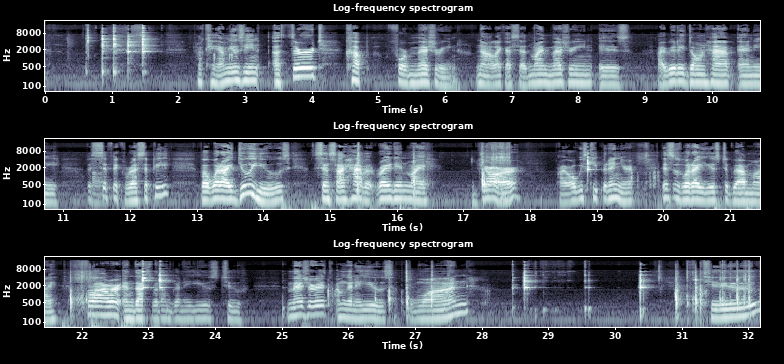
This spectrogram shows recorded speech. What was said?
okay, I'm using a third cup for measuring. Now, like I said, my measuring is, I really don't have any specific uh, recipe, but what I do use, since I have it right in my jar, I always keep it in here. This is what I use to grab my flour, and that's what I'm going to use to measure it, I'm going to use one, two,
